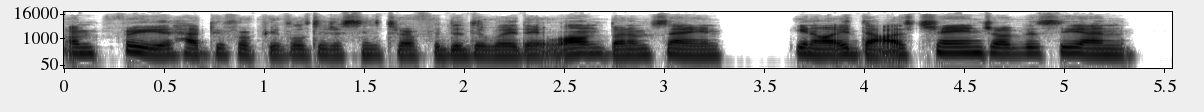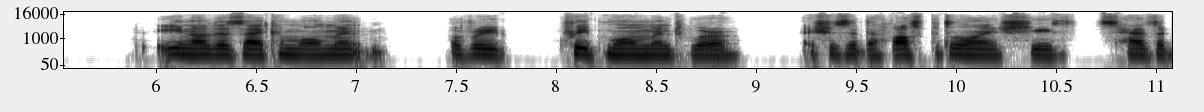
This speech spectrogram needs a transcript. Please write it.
I'm pretty happy for people to just interpret it the way they want. But I'm saying, you know, it does change obviously, and you know, there's like a moment, a very quick moment where she's at the hospital and she has a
